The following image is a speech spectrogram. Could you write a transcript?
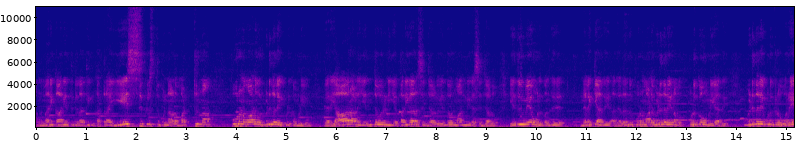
அந்த மாதிரி காரியத்துக்கு எல்லாத்தையும் கத்தரா இயேசு கிறிஸ்துவனால மட்டும்தான் பூரணமான ஒரு விடுதலை கொடுக்க முடியும். வேற யாராலும் எந்த ஒரு நீங்கள் பரிகாரம் செஞ்சாலும் எந்த ஒரு மான்மீகம் செஞ்சாலும் எதுவுமே உங்களுக்கு வந்து நிலைக்காது. அதுலேருந்து பூர்ணமான விடுதலையை நமக்கு கொடுக்கவும் முடியாது. விடுதலை கொடுக்குற ஒரே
